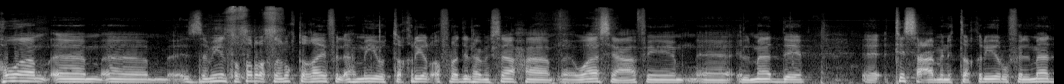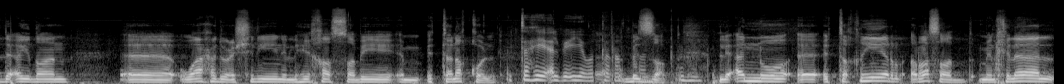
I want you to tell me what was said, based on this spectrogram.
هو آم، آم، الزميل تطرق لنقطة غاية في الأهمية والتقرير أفرد لها مساحة آه، واسعة في آه، المادة آه، تسعة من التقرير. وفي المادة أيضا آه، 21 اللي هي خاصة بالتنقل. التهيئة البيئية والتنقل. بالضبط. لأنه آه، التقرير رصد من خلال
